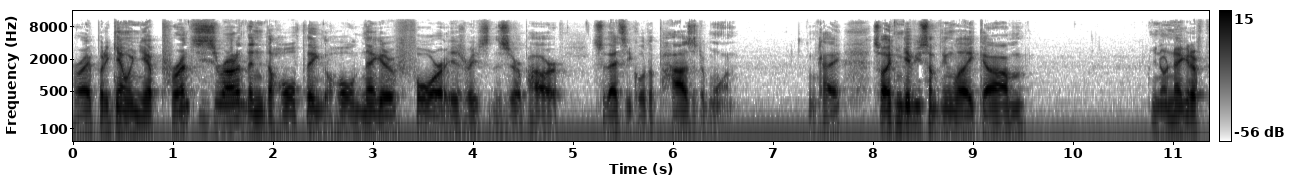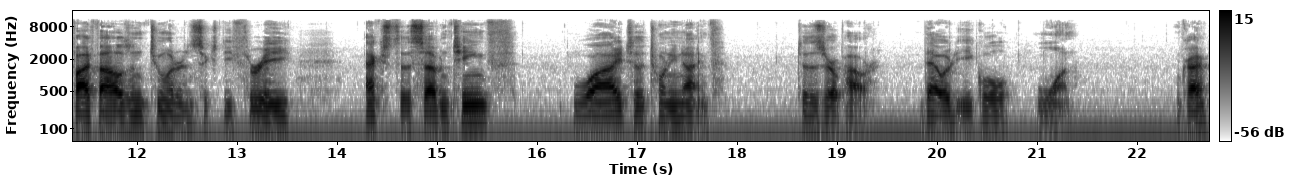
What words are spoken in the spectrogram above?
All right, but again, when you have parentheses around it, then the whole thing, the whole negative 4 is raised to the 0 power, so that's equal to positive 1. Okay, so I can give you something like, um, you know, negative 5,263 x to the 17th, y to the 29th to the 0 power. That would equal 1. Okay,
